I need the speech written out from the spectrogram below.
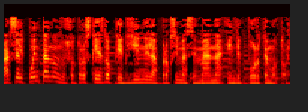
Axel, cuéntanos nosotros qué es lo que viene la próxima semana en Deporte Motor.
